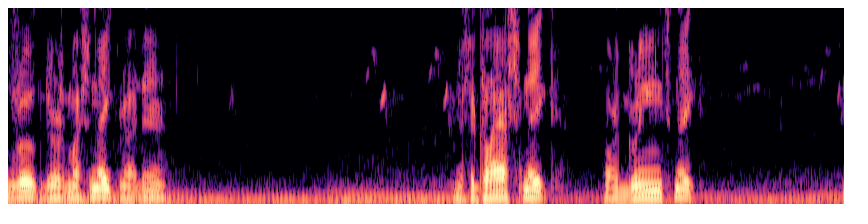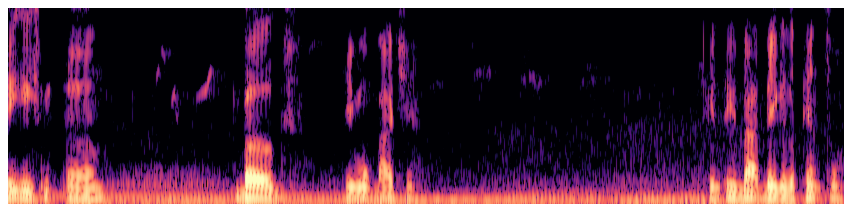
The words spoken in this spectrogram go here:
Look, there's my snake right there. It's a glass snake or a green snake. He eats um, bugs. He won't bite you. He, he's about big as a pencil.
